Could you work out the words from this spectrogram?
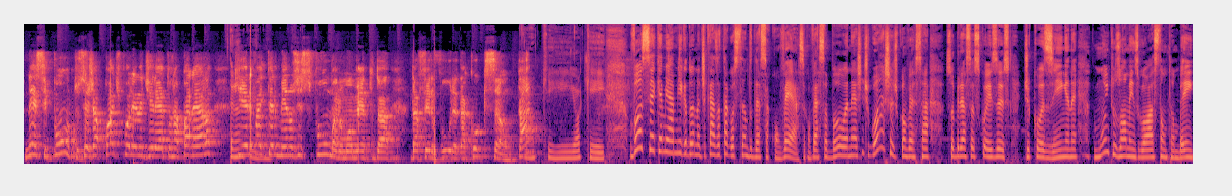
Nesse ponto, você já pode pôr ele direto na panela, Tranquilo. que ele vai ter menos espuma no momento da, da fervura, da cocção, tá? Ok, ok. Você que é minha amiga dona de casa, tá gostando dessa conversa? Conversa boa, né? A gente gosta de conversar sobre essas coisas de cozinha, né? Muitos homens gostam também,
